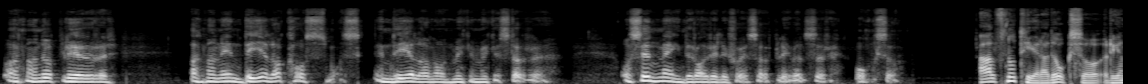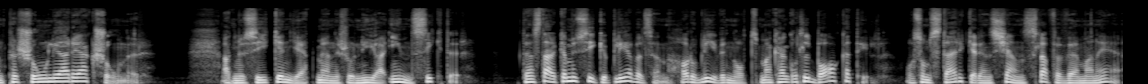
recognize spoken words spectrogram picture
Och att man upplever att man är en del av kosmos, en del av något mycket, mycket större. Och sen mängder av religiösa upplevelser också. Alf noterade också rent personliga reaktioner. Att musiken gett människor nya insikter. Den starka musikupplevelsen har då blivit något man kan gå tillbaka till och som stärker ens känsla för vem man är.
